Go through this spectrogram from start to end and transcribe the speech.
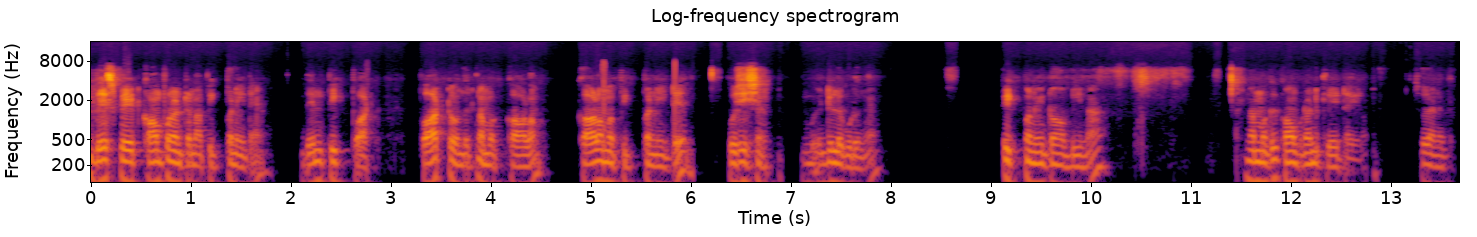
பேஸ் பிளேட் காம்போனண்ட்டை நான் பிக் பண்ணிட்டேன். தென் பிக் பாட் பாட் வந்துட்டு நமக்கு காலம் காலமை பிக் பண்ணிவிட்டு பொசிஷன் மிடில் கொடுங்க. பிக் பண்ணிட்டோம் அப்படின்னா நமக்கு காம்பனண்ட் க்ரியேட் ஆகிடும் ஸோ எனக்கு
